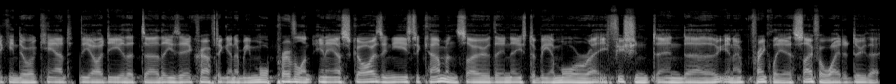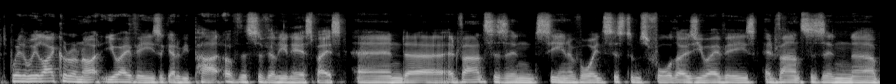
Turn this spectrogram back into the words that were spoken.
take into account the idea that uh, these aircraft are going to be more prevalent in our skies in years to come, and so there needs to be a more uh, efficient and uh, you know frankly a safer way to do that. Whether we like it or not, UAVs are going to be part of the civilian airspace, and uh, advances in see and avoid systems for those UAVs, advances in uh,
